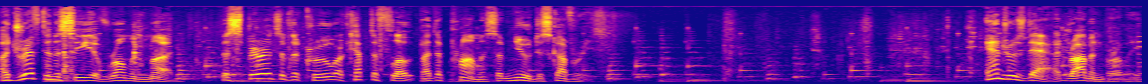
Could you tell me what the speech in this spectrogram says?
Adrift in a sea of Roman mud, the spirits of the crew are kept afloat by the promise of new discoveries. Andrew's dad, Robin Birley,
